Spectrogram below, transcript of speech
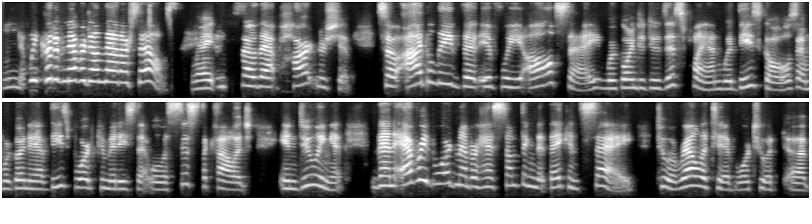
Mm. We could have never done that ourselves. Right. And so that partnership. So I believe that if we all say we're going to do this plan with these goals and we're going to have these board committees that will assist the college in doing it, then every board member has something that they can say to a relative or to a,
